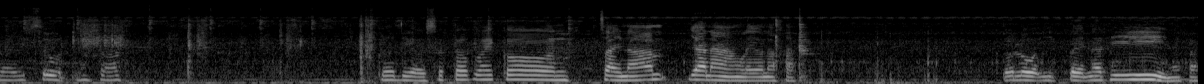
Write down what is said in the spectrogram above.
ไว้สุดนะคะ ก็เดี๋ยวสต็อปไว้ก่อน ใส่น้ำยานางแล้วนะคะก็รออีกแปดนาทีนะคะ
